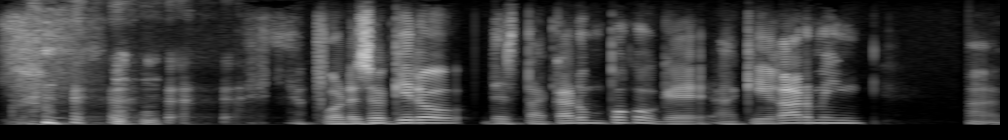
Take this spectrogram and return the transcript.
Por eso quiero destacar un poco que aquí Garmin, ah,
